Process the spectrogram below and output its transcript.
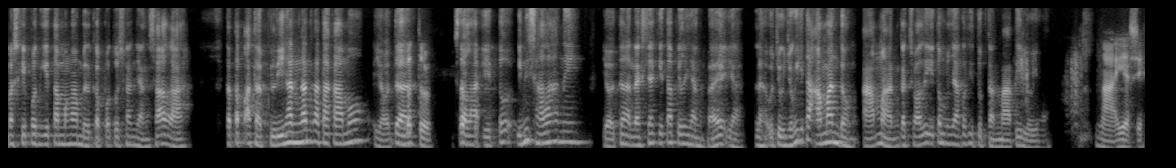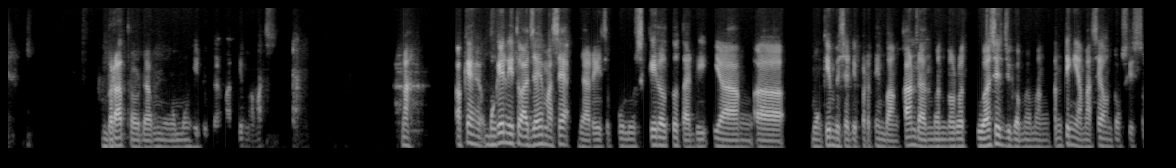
meskipun kita mengambil keputusan yang salah tetap ada pilihan kan kata kamu ya udah. Betul setelah itu ini salah nih. Ya udah nextnya kita pilih yang baik ya. Lah ujung-ujungnya kita aman dong. Aman kecuali itu menyangkut hidup dan mati loh ya. Nah iya sih. Berat kalau udah ngomong hidup dan mati mas. Nah oke okay, mungkin itu aja ya mas ya dari 10 skill tuh tadi yang uh, mungkin bisa dipertimbangkan. Dan menurut gua sih juga memang penting ya mas ya untuk si 10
